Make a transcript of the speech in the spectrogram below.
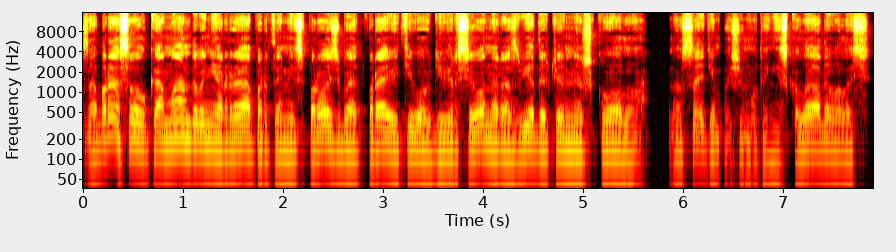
Забрасывал командование рапортами с просьбой отправить его в диверсионно-разведывательную школу, но с этим почему-то не складывалось.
